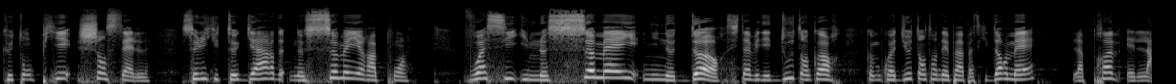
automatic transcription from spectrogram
que ton pied chancelle. Celui qui te garde ne sommeillera point. Voici, il ne sommeille ni ne dort. Si tu avais des doutes encore comme quoi Dieu t'entendait pas parce qu'il dormait, la preuve est là.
